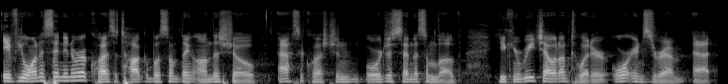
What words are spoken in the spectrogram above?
If you want to send in a request to talk about something on the show, ask a question, or just send us some love, you can reach out on Twitter or Instagram at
